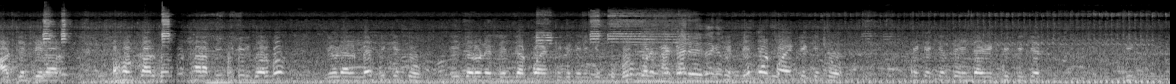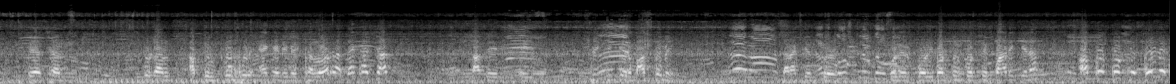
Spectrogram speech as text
আর্জেন্টিনার অহংকার গর্ব সারা পৃথিবীর গর্ব। লিওনেল মেসি কিন্তু এই ধরনের ডেঞ্জার পয়েন্ট থেকে তিনি কিন্তু গোল করে থাকেন। ডেঞ্জার পয়েন্টে কিন্তু থেকে কিন্তু ইনডাইরেক্ট ক্রিকেট পেয়েছেন সুডার আব্দুল গফুর একাডেমির খেলোয়াড়রা দেখা যাক তাদের এই ক্রিকেটের মাধ্যমে তারা কিন্তু গোলের পরিবর্তন করতে পারে কিনা। অপরপক্ষে বৈলব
